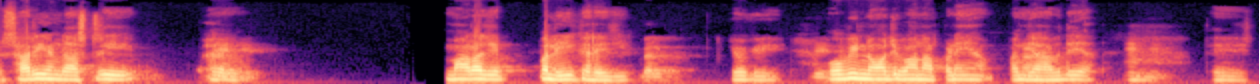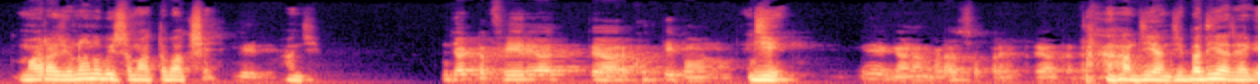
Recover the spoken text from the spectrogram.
ਸਾਰੀ ਇੰਡਸਟਰੀ ਮਹਾਰਾਜ ਭਲੀ ਕਰੇ ਜੀ। ਬਿਲਕੁਲ। ਕਿਉਂਕਿ। ਉਹ ਵੀ ਨੌਜਵਾਨ ਆਪਣੇ ਆ ਪੰਜਾਬ ਦੇ ਆ। ਤੇ ਮਹਾਰਾਜ ਉਹਨਾਂ ਨੂੰ ਵੀ ਸਮੱਤ ਬਖਸ਼ੇ। ਹਾਂਜੀ। ਜੱਟ ਫੇਰਿਆ ਤਿਆਰ ਖੁੱਤੀ ਪਾਉਣ ਨੂੰ। ਜੀ। ਇਹ ਗਾਣਾ ਬੜਾ ਸੁਪਰ ਹਿੱਟ ਰਿਹਾ ਤੁਹਾਡਾ ਹਾਂਜੀ ਹਾਂਜੀ ਵਧੀਆ ਰਹਿ ਗਿਆ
